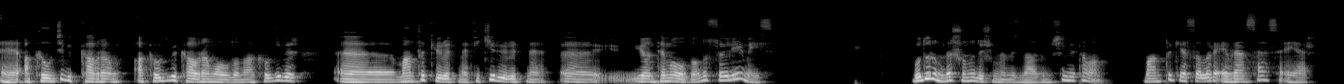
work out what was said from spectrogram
e, akılcı bir kavram akılcı bir kavram olduğunu, akılcı bir e, mantık yürütme, fikir yürütme e, yöntemi olduğunu söyleyemeyiz. Bu durumda şunu düşünmemiz lazım. Şimdi tamam, mantık yasaları evrenselse eğer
